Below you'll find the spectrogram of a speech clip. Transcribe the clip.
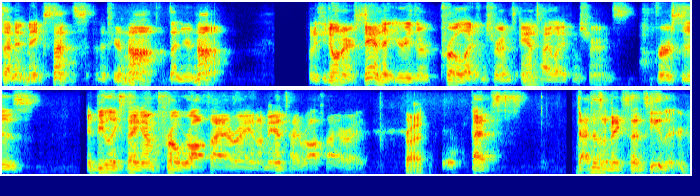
then it makes sense and if you're not then you're not but if you don't understand it you're either pro life insurance anti life insurance versus it'd be like saying i'm pro roth ira and i'm anti roth ira Right. that's that doesn't make sense either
